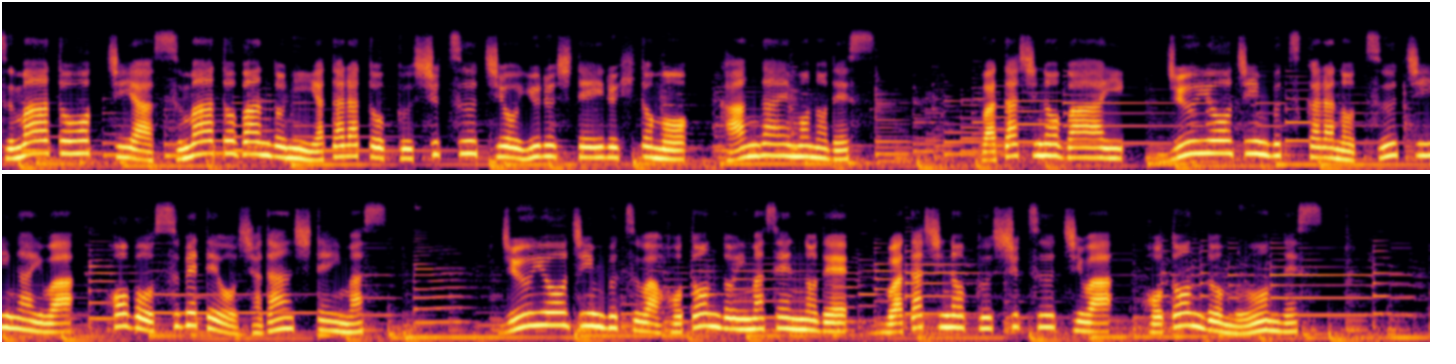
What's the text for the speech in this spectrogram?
スマートウォッチやスマートバンドにやたらとプッシュ通知を許している人も考えものです。私の場合、重要人物からの通知以外は、ほぼ全てを遮断しています。重要人物はほとんどいませんので、私のプッシュ通知は、ほとんど無音です。己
